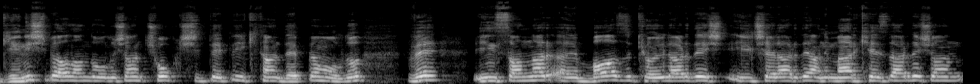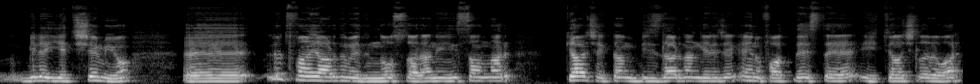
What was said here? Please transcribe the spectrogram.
geniş bir alanda oluşan çok şiddetli iki tane deprem oldu ve insanlar e, bazı köylerde, ilçelerde hani merkezlerde şu an bile yetişemiyor. E, lütfen yardım edin dostlar. Hani insanlar gerçekten bizlerden gelecek en ufak desteğe ihtiyaçları var.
